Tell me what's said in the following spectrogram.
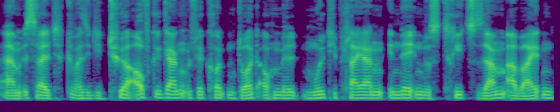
ähm, ist halt quasi die Tür aufgegangen und wir konnten dort auch mit Multipliern in der Industrie zusammenarbeiten,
